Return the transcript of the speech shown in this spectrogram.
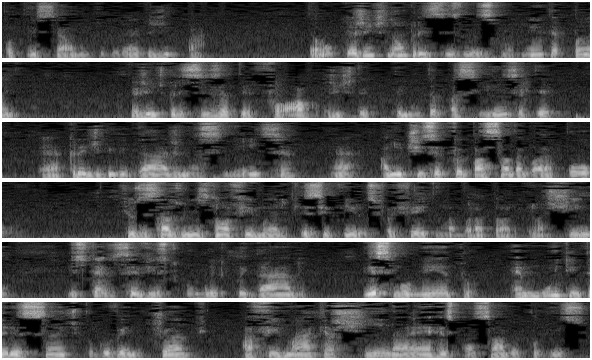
potencial muito grande de impacto. Então, o que a gente não precisa nesse momento é pânico. Que a gente precisa ter foco, a gente ter, ter muita paciência, ter é, credibilidade na ciência. Né? A notícia que foi passada agora há pouco que os Estados Unidos estão afirmando que esse vírus foi feito em laboratório pela China, isso deve ser visto com muito cuidado. Nesse momento, é muito interessante para o governo Trump afirmar que a China é responsável por isso.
